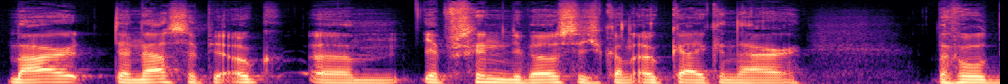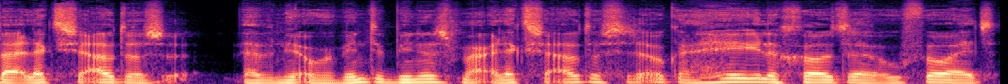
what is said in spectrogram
maar daarnaast heb je ook um, je hebt verschillende niveaus. Dus je kan ook kijken naar bijvoorbeeld bij elektrische auto's. We hebben het nu over windturbines, maar elektrische auto's zit ook een hele grote hoeveelheid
